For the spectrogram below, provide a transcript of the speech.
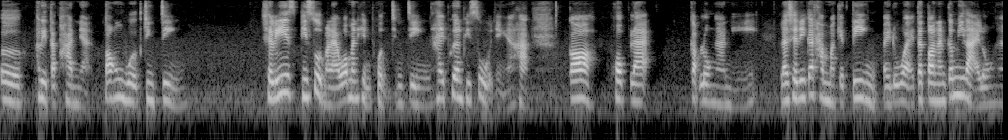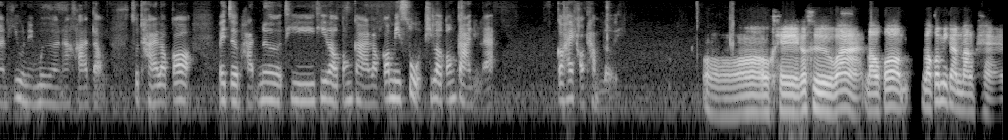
เออผลิตภัณฑ์เนี่ยต้อง work จริง ๆ เชอรี่พิสูจน์มาแล้วว่ามันเห็นผลจริง ๆ ให้เพื่อนพิสูจน์อย่างเงี้ยค่ะ ก็พบและกับโรงงานนี้ แล้วเชอรี่ก็ทำ marketing ไปด้วย แต่ตอนนั้นก็มีหลายโรงงานที่อยู่ในเมืองนะคะ แต่สุดท้ายเราก็ไปเจอ partner ที่ที่เราต้องการ แล้วก็มีสูตรที่เราต้องการอยู่แล้ว ก็ให้เขาทำเลยอ๋อโอเคก็คือว่าเราก็เราก็มีการวางแผน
